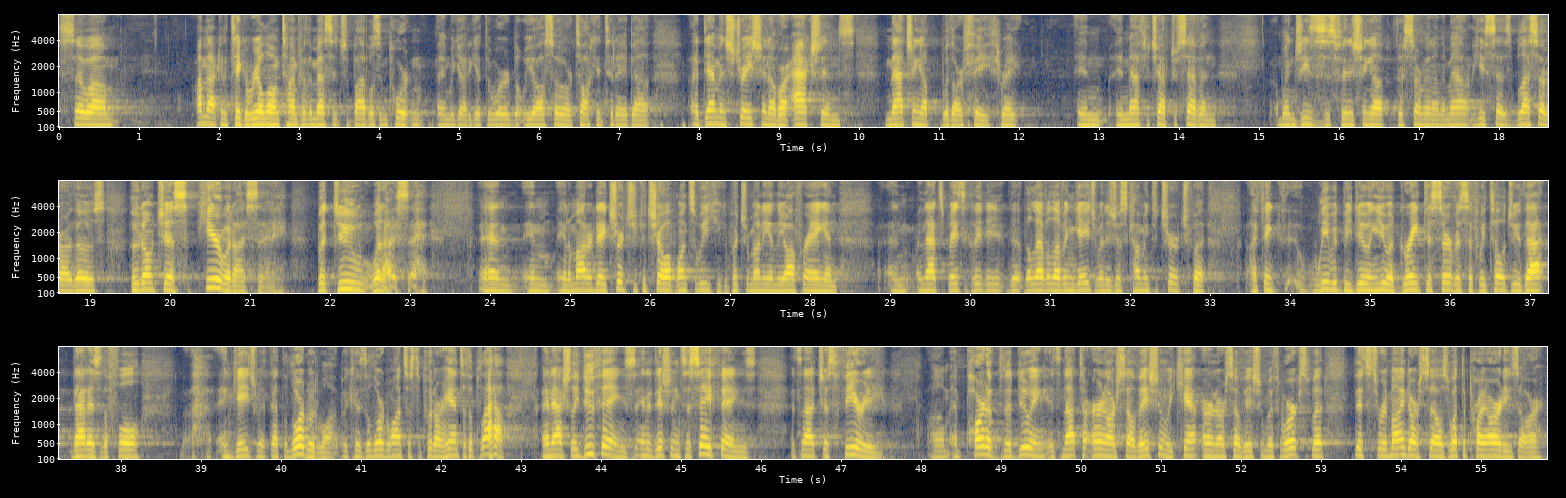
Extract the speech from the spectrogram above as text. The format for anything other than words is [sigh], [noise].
So um, I'm not going to take a real long time for the message. The Bible's important, and we got to get the word. But we also are talking today about a demonstration of our actions matching up with our faith. Right? In in Matthew chapter seven, when Jesus is finishing up the Sermon on the Mount, he says, "Blessed are those who don't just hear what I say, but do what I say." And in, in a modern day church, you could show up once a week, you could put your money in the offering, and, and, and that's basically the, the, the level of engagement is just coming to church. But I think we would be doing you a great disservice if we told you that that is the full engagement that the Lord would want, because the Lord wants us to put our hand to the plow and actually do things in addition to say things. It's not just theory. Um, and part of the doing is not to earn our salvation. We can't earn our salvation with works, but it's to remind ourselves what the priorities are.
